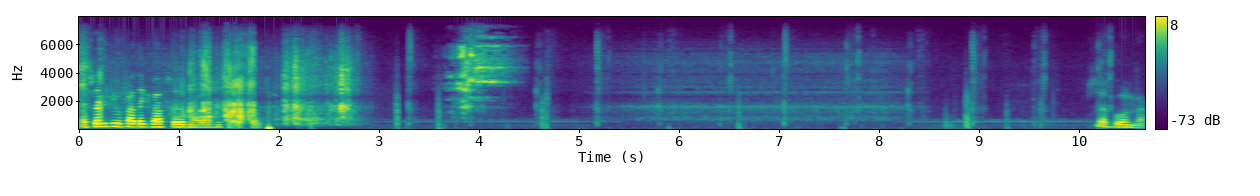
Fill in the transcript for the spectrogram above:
Na wszelki wypadek zawsze należy to otworzyć. Trzeba było na...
